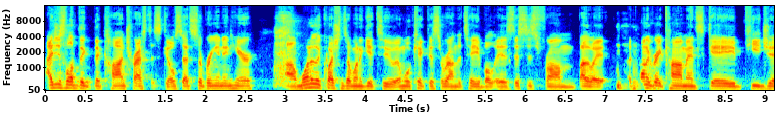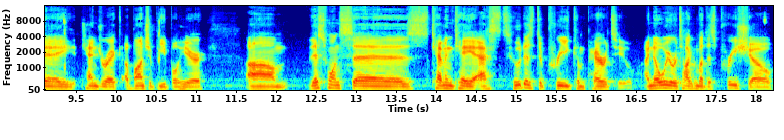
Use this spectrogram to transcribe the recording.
I just love the the contrast of skill sets they're bringing in here. Um, one of the questions I want to get to, and we'll kick this around the table, is this is from, by the way, a ton of great comments. Gabe, TJ, Kendrick, a bunch of people here. Um, this one says Kevin K asked, "Who does Dupree compare to?" I know we were talking about this pre-show.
